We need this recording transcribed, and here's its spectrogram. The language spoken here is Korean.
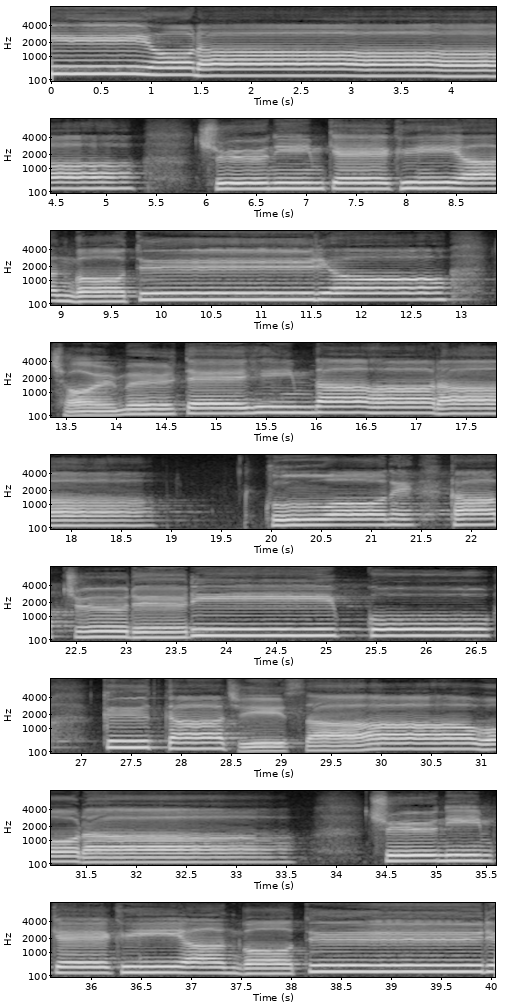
주님께 귀한 것 드려 젊을 때 힘다하라. 구원의 갑주를 입고 끝까지 싸워라. 주 님께 귀한 것 드려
